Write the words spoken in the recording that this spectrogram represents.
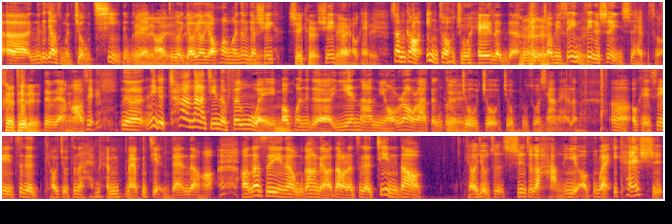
呃，那个叫什么酒器，对不对啊？这个摇摇摇晃晃，那个叫 shaker shaker shaker。OK，上面刚好映照出 Helen 的照片，所以你这个摄影师还不错。对对对，对不对？哈，所以呃，那个刹那间的氛围，包括那个烟啊、缭绕啦等等，就就就捕捉下来了。嗯，OK，所以这个调酒真的还蛮蛮不简单的哈。好，那所以呢，我们刚刚聊到了这个进到。调酒师这个行业啊，不管一开始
